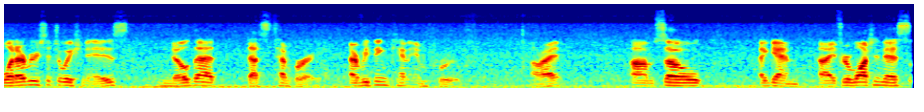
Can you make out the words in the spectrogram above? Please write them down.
whatever your situation is, know that that's temporary. Everything can improve. All right? Um, so, again, uh, if you're watching this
